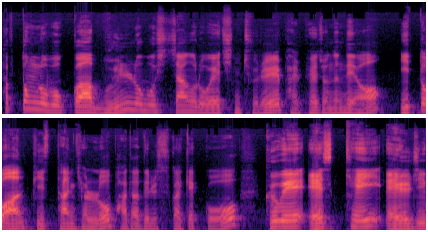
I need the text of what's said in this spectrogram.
협동 로봇과 무인 로봇 시장으로의 진출을 발표해 줬는데요. 이 또한 비슷한 결로 받아들일 수가 있겠고 그 외에 SK, LG,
